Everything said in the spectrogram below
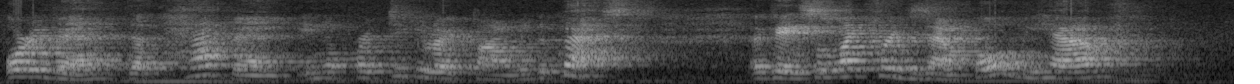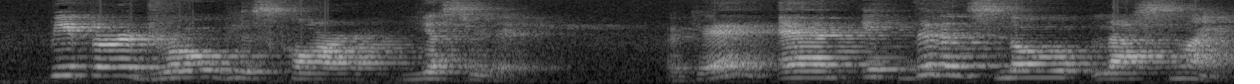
or event that happened in a particular time in the past. Okay, so like for example, we have Peter drove his car yesterday. Okay, and it didn't snow last night.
